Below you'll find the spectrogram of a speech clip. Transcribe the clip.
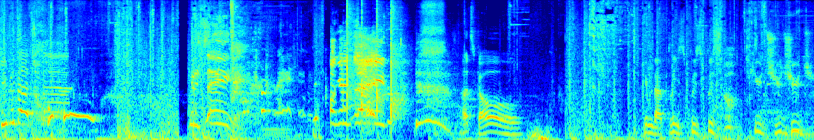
Give me that! Get insane! fucking insane! Let's go! Give me that, please, please, please! huge, huge, huge!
